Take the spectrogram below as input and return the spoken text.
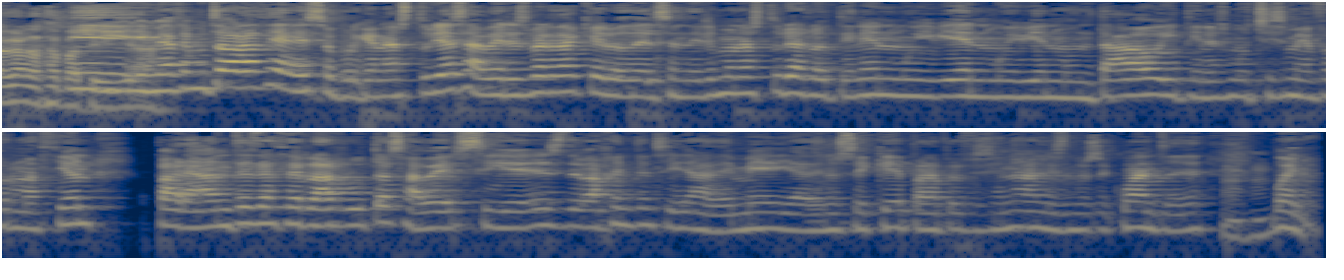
Saca la Y, zapatilla. y me hace mucha gracia eso, porque en Asturias, a ver, es verdad que lo del senderismo en Asturias lo tienen muy bien, muy bien montado y tienes muchísima información para antes de hacer las rutas saber si es de baja intensidad, de media, de no sé qué, para profesionales, de no sé cuánto. ¿eh? Bueno,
